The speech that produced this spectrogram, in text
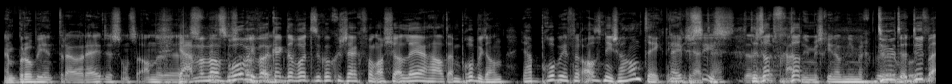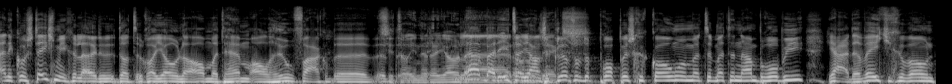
En Brobby en Traoré, dus onze andere... Ja, maar, maar eh, kijk, dan wordt natuurlijk ook gezegd van als je Aller haalt en Brobby dan, ja, Brobby heeft nog altijd niet zijn handtekening Nee, gezet, precies. hè. Dus dat, dat, gaat dat nu misschien ook niet meer gebeuren. duurt, duurt, maar en ik hoor steeds meer geluiden dat Raiola al met hem al heel vaak eh, Zit al in de Rayola. ja, bij de Italiaanse Rolodex. clubs op de prop is gekomen met de, met de naam Brobby. Ja, dan weet je gewoon.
